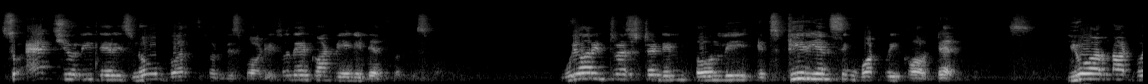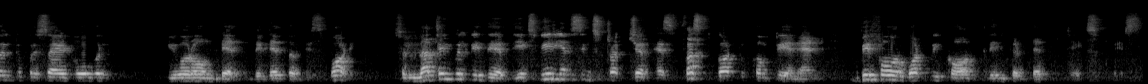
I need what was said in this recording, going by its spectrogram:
So actually, there is no birth for this body, so there can't be any death for this body. We are interested in only experiencing what we call death. You are not going to preside over your own death, the death of this body. So nothing will be there. The experiencing structure has first got to come to an end before what we call clinical death takes place.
